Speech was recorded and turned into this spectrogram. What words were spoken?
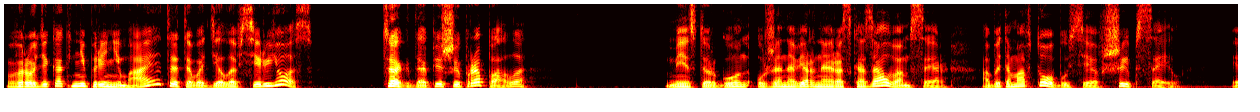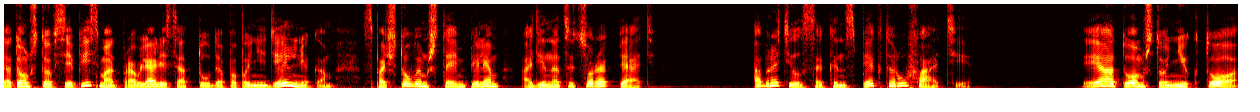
вроде как не принимает этого дела всерьез. Тогда пиши пропало. «Мистер Гун уже, наверное, рассказал вам, сэр, об этом автобусе в Шипсейл и о том, что все письма отправлялись оттуда по понедельникам с почтовым штемпелем 1145». Обратился к инспектору Фати. «И о том, что никто,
